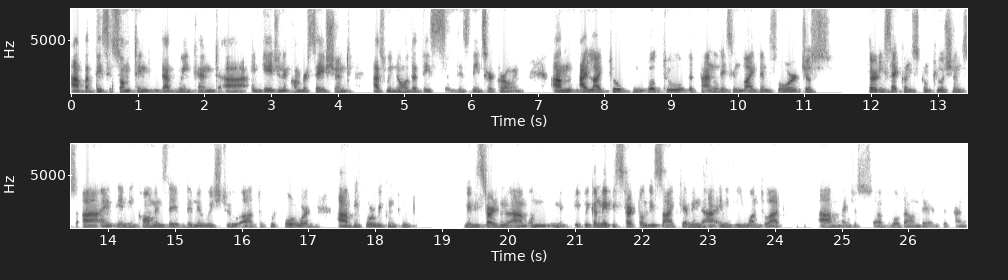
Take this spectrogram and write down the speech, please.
Uh, but this is something that we can uh, engage in a conversation as we know that these, these needs are growing. Um, I'd like to go to the panelists, invite them for just 30 seconds conclusions uh, and any comments they, they may wish to, uh, to put forward uh, before we conclude. Maybe starting um, on, if we can maybe start on this side, Kevin, uh, anything you want to add um, and just uh, go down the, the panel.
